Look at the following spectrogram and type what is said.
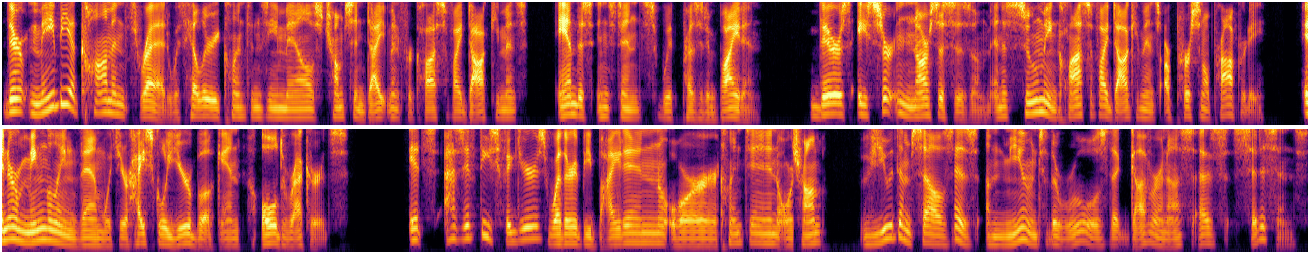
There may be a common thread with Hillary Clinton's emails, Trump's indictment for classified documents, and this instance with President Biden. There's a certain narcissism in assuming classified documents are personal property, intermingling them with your high school yearbook and old records. It's as if these figures, whether it be Biden or Clinton or Trump, view themselves as immune to the rules that govern us as citizens.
